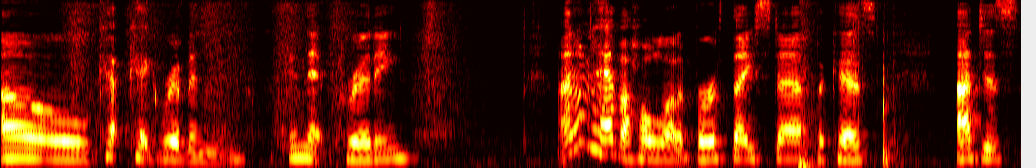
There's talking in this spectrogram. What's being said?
Oh, cupcake ribbon. Isn't that pretty? I don't have a whole lot of birthday stuff because I just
